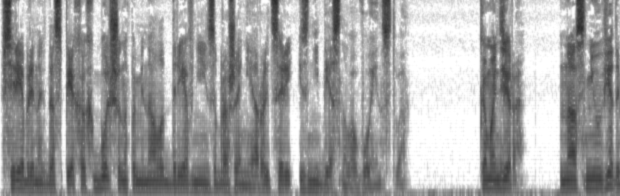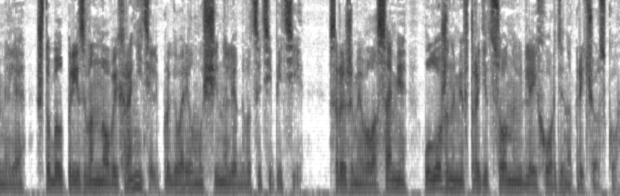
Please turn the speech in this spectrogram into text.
в серебряных доспехах больше напоминала древние изображения рыцарей из небесного воинства. «Командир, нас не уведомили, что был призван новый хранитель», проговорил мужчина лет двадцати пяти, с рыжими волосами, уложенными в традиционную для их ордена прическу.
